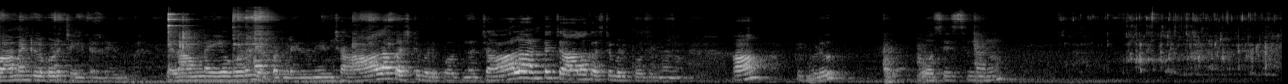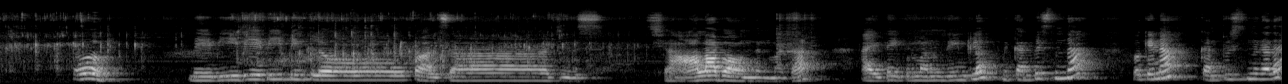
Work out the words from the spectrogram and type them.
కామెంట్లు కూడా చేయటం లేదు. ఎలా ఉన్నాయో కూడా చెప్పట్లేదు. నేను చాలా కష్టపడిపోతున్నాను చాలా అంటే చాలా కష్టపడిపోతున్నాను. ఇప్పుడు పోసేస్తున్నాను. ఓ బేబీ బేబీ పింక్లో ఫాల్సా జ్యూస్. చాలా బాగుందనమాట అయితే ఇప్పుడు మనం దీంట్లో మీకు కనిపిస్తుందా? ఓకేనా? కనిపిస్తుంది కదా?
